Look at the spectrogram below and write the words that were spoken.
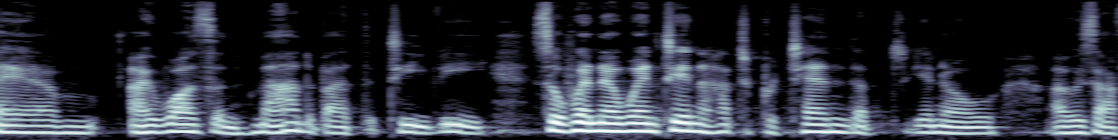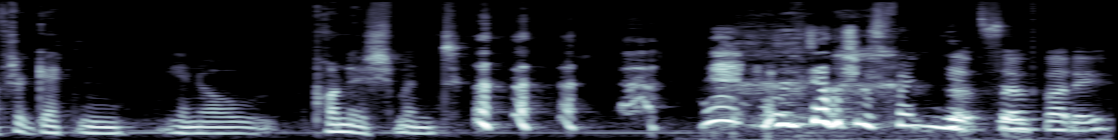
um, I wasn't mad about the TV. So when I went in, I had to pretend that, you know, I was after getting, you know, punishment. That's so funny.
